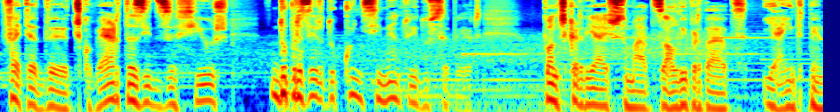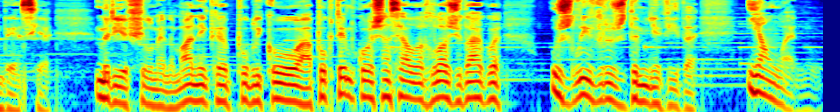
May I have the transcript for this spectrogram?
feita de descobertas e desafios, do prazer do conhecimento e do saber, pontos cardeais somados à liberdade e à independência. Maria Filomena Mónica publicou há pouco tempo com a chancela Relógio d'Água os livros da minha vida. E há um ano,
